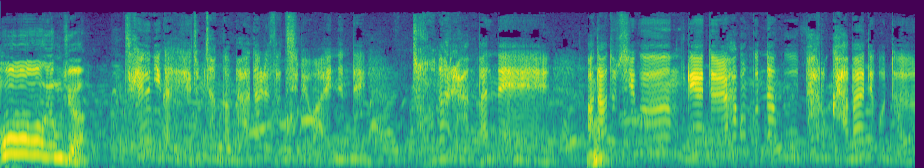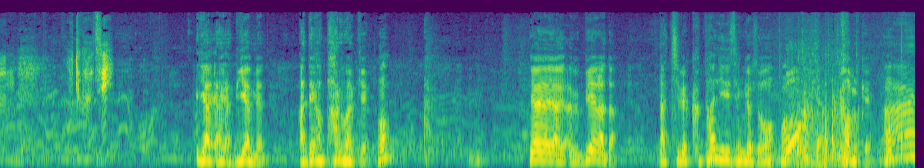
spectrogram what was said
오, 영주야. 재은이가 애 좀 잠깐 봐달래서 집에 와 있는데 전화를 안 받네. 아 나도 지금 우리 애들 학원 끝나고 바로 가봐야 되거든. 어떡하지? 야, 야, 야, 미안, 미안. 아, 내가 바로 갈게. 어? 야, 야, 야, 미안하다. 나 집에 급한 일이 생겨서. 어? 야, 가볼게. 어? 아,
